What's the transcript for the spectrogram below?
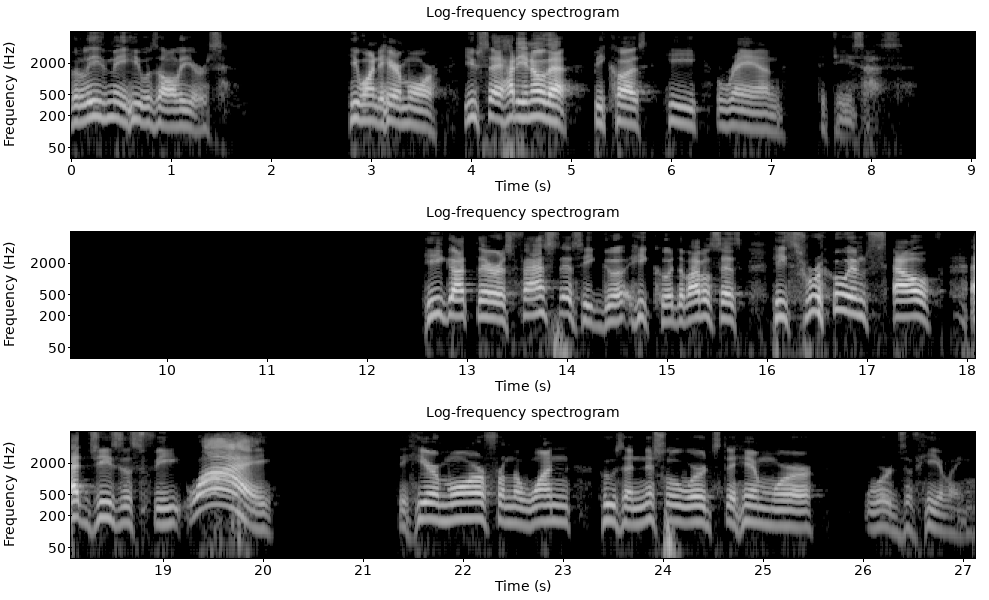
believe me, he was all ears. He wanted to hear more. You say, How do you know that? Because he ran to Jesus. He got there as fast as he, go- he could. The Bible says he threw himself at Jesus' feet. Why? To hear more from the one whose initial words to him were words of healing.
